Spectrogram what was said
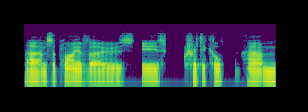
Um, supply of those is critical. Um,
